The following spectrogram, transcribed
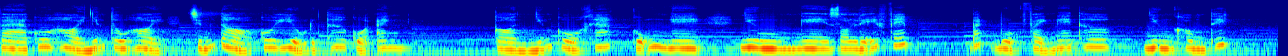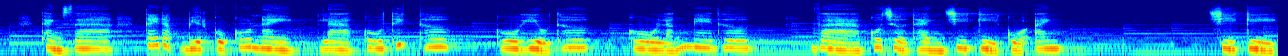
và cô hỏi những câu hỏi chứng tỏ cô hiểu được thơ của anh. Còn những cô khác cũng nghe, nhưng nghe do lễ phép, bắt buộc phải nghe thơ, nhưng không thích. Thành ra, cái đặc biệt của cô này là cô thích thơ, cô hiểu thơ, cô lắng nghe thơ, và cô trở thành tri kỷ của anh. Tri kỷ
